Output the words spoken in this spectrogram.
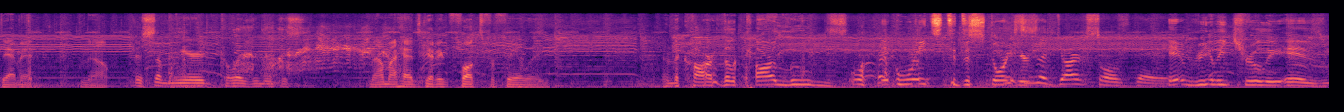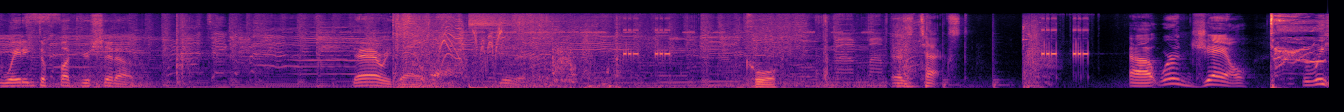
Damn it. No. There's some weird collision that just. Now my head's getting fucked for failing. And the car, the car looms. It waits to distort This your. is a Dark Souls game. It really, truly is waiting to fuck your shit up. There we go. Cool. There's a text. Uh, we're in jail. We,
